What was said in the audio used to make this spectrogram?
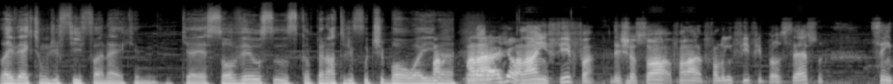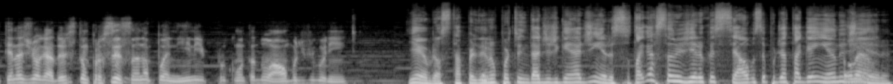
live action de FIFA, né? Que, que é só ver os, os campeonatos de futebol aí, né? Falar, falar em FIFA, deixa eu só falar, falou em FIFA e processo. Centenas de jogadores estão processando a Panini por conta do álbum de figurinha. E aí, Gabriel, você tá perdendo a oportunidade de ganhar dinheiro. Você só tá gastando dinheiro com esse álbum, você podia estar ganhando Tô mesmo. dinheiro.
